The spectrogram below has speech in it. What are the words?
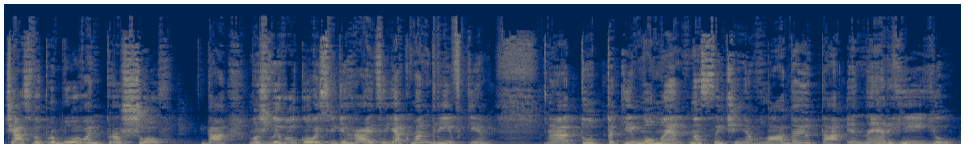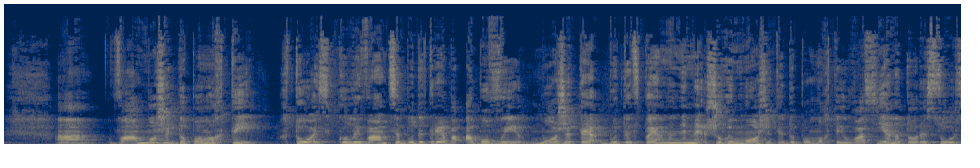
Час випробувань пройшов. Да? Можливо, у когось відіграється як мандрівки. Е, Тут такий момент насичення владою та енергією. Вам можуть допомогти хтось, коли вам це буде треба, або ви можете бути впевненими, що ви можете допомогти. У вас є на то ресурс.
